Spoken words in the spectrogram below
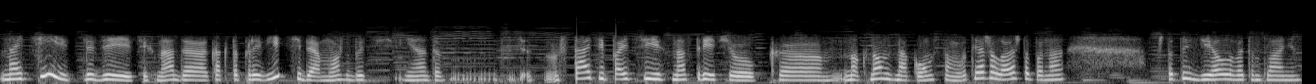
найти людей этих, надо как-то проявить себя, может быть, не надо встать и пойти навстречу к, но, к новым знакомствам. Вот я желаю, чтобы она что-то сделала в этом плане.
